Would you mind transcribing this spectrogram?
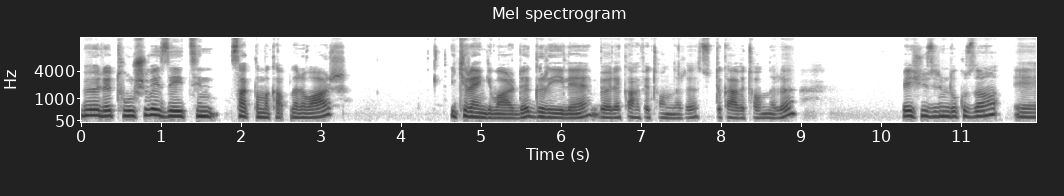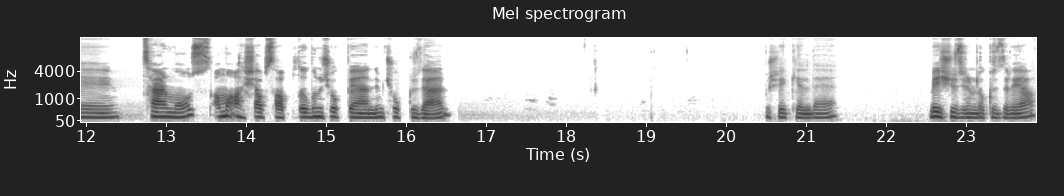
Böyle turşu ve zeytin saklama kapları var. İki rengi vardı. Gri ile böyle kahve tonları, sütlü kahve tonları. 529'a e, termos ama ahşap saplı. Bunu çok beğendim. Çok güzel. Bu şekilde. 529 liraya.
